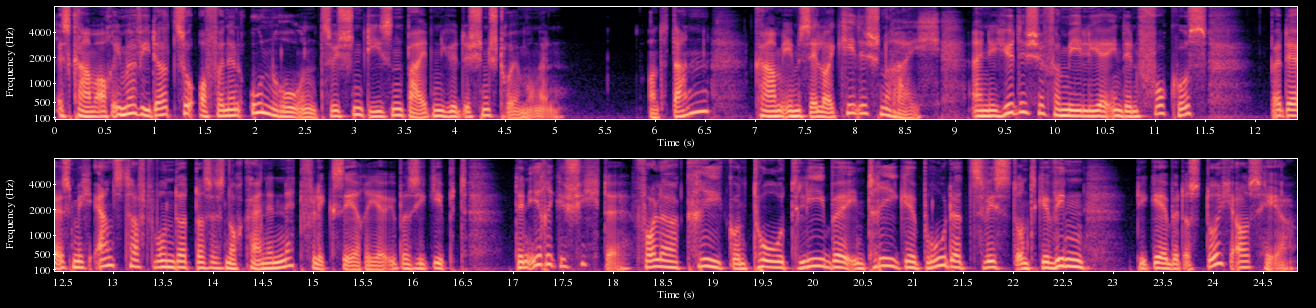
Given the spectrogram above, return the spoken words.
Es kam auch immer wieder zu offenen Unruhen zwischen diesen beiden jüdischen Strömungen. Und dann kam im Seleukidischen Reich eine jüdische Familie in den Fokus, bei der es mich ernsthaft wundert, dass es noch keine Netflix-Serie über sie gibt. Denn ihre Geschichte, voller Krieg und Tod, Liebe, Intrige, Bruderzwist und Gewinn, die gäbe das durchaus her.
